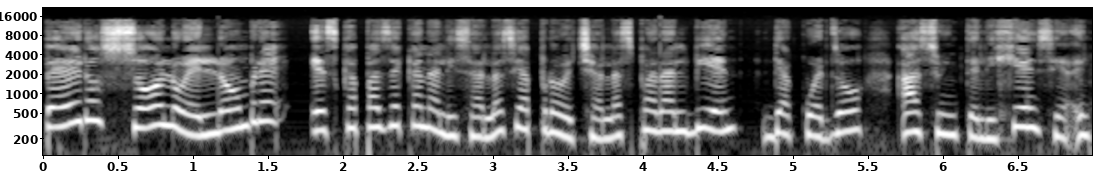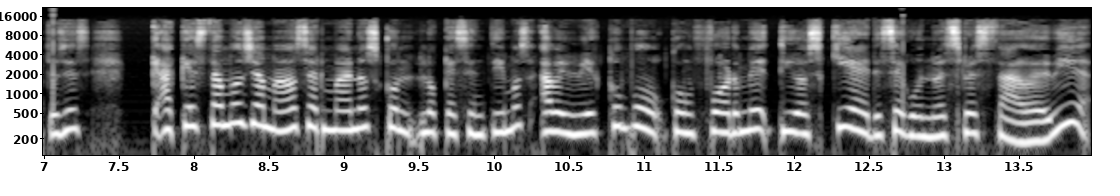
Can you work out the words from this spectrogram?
pero solo el hombre es capaz de canalizarlas y aprovecharlas para el bien de acuerdo a su inteligencia. Entonces, ¿a qué estamos llamados, hermanos, con lo que sentimos? A vivir como conforme Dios quiere, según nuestro estado de vida.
